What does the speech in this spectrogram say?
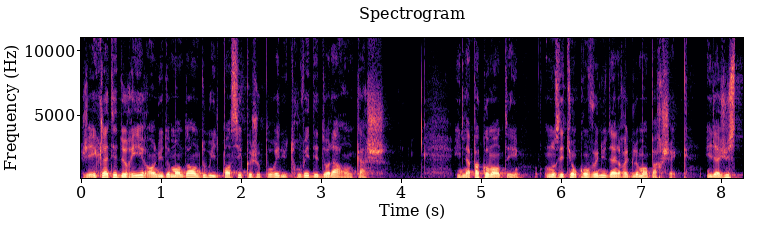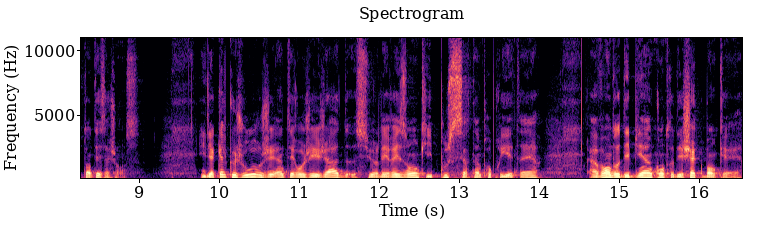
J'ai éclaté de rire en lui demandant d'où il pensait que je pourrais lui trouver des dollars en cash. Il n'a pas commenté. Nous étions convenus d'un règlement par chèque. Il a juste tenté sa chance. Il y a quelques jours, j'ai interrogé Jade sur les raisons qui poussent certains propriétaires à vendre des biens contre des chèques bancaires,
